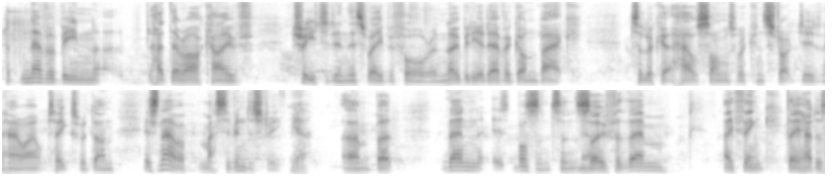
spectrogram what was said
had never been had their archive treated in this way before, and nobody had ever gone back to look at how songs were constructed and how outtakes were done. It's now a massive industry. Yeah. Um, but then it wasn't, and so for them, I think they had a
